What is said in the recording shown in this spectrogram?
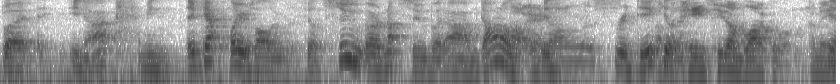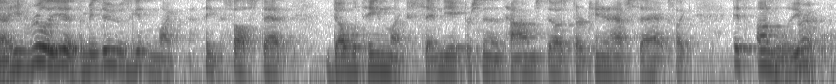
but you know, I, I mean, they've got players all over the field. Suh or not Suh, but um, Donald Oh, is Donald was ridiculous. I mean, he's he's unblockable. I mean, yeah, he really is. I mean, dude was getting like I think I saw a stat double team like 78% of the time, still has 13 and a half sacks. Like, it's unbelievable.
